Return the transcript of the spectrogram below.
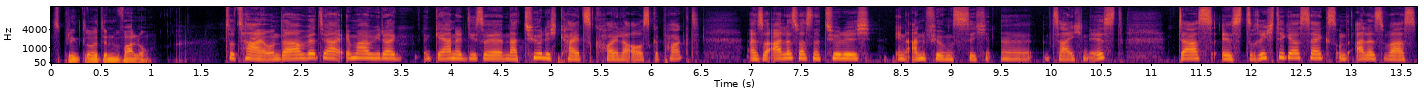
es bringt Leute in Wallung. Total. Und da wird ja immer wieder gerne diese Natürlichkeitskeule ausgepackt. Also alles, was natürlich in Anführungszeichen äh, ist, das ist richtiger Sex und alles, was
